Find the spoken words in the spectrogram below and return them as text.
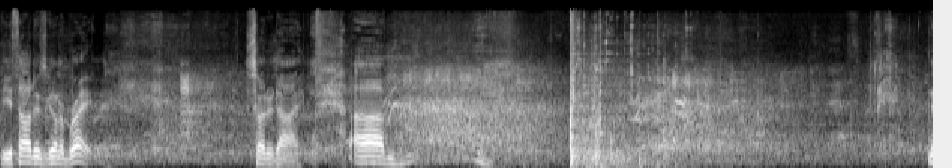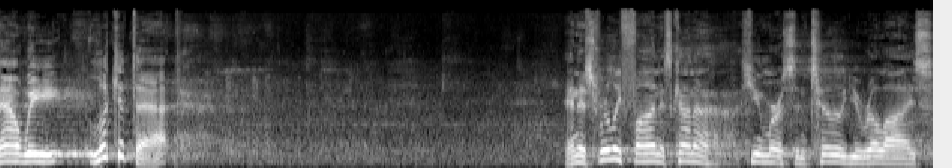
You thought it was going to break. So did I. Um, Now we look at that, and it's really fun. It's kind of humorous until you realize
